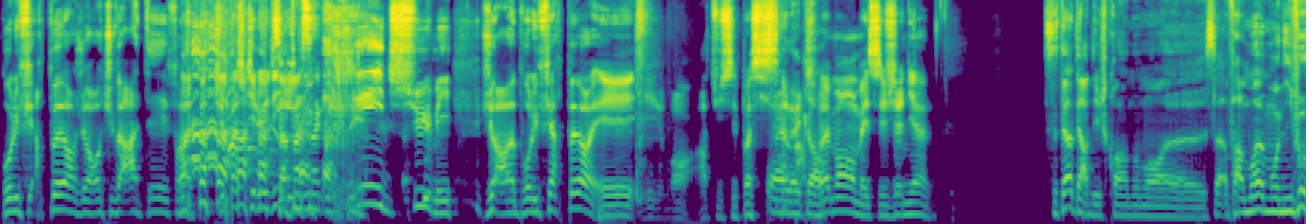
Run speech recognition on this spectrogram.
pour lui faire peur genre tu vas rater. Enfin je sais pas ce qu'il lui dit, Ça il lui crie dessus mais genre pour lui faire peur et, et bon ah, tu sais pas si ça Ouais, marche d'accord. vraiment mais c'est génial. C'était interdit, je crois, à un moment. euh, ça... Enfin, moi, à mon niveau,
